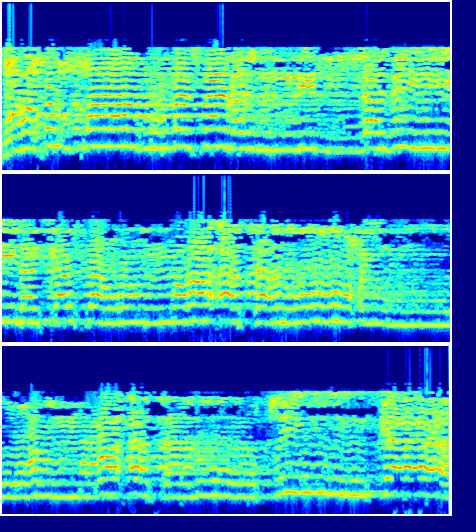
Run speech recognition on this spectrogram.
ضرب الله مثلا للذين كفروا امرأة نوح وامرأة لوط كانتا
